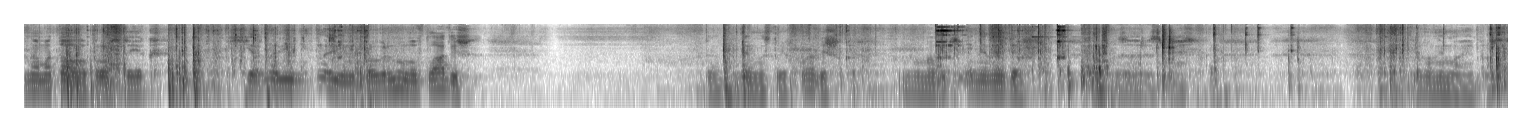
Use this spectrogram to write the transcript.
намотало просто як хер на. На провернуло вкладиш. Так, де в нас той вкладиш? Ну, мабуть, і не знайдеш. Зараз, блядь. Його немає просто.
